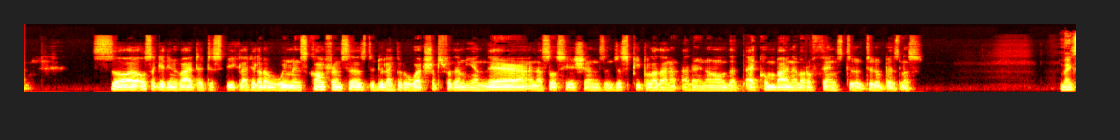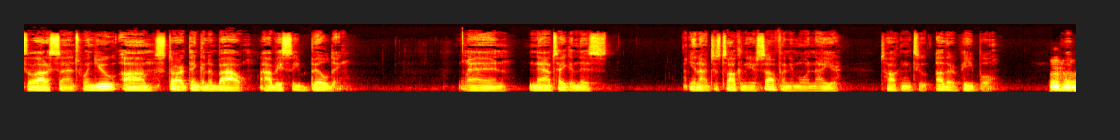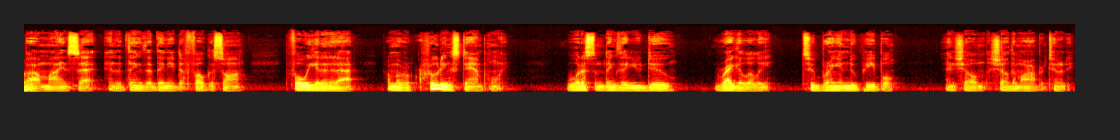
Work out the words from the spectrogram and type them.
so I also get invited to speak like a lot of women's conferences, to do like little workshops for them here and there, and associations, and just people that I, that I know that I combine a lot of things to to do business. Makes a lot of sense when you um, start thinking about obviously building and now taking this you're not just talking to yourself anymore. Now you're talking to other people mm-hmm. about mindset and the things that they need to focus on. Before we get into that, from a recruiting standpoint, what are some things that you do regularly to bring in new people and show show them our opportunity?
